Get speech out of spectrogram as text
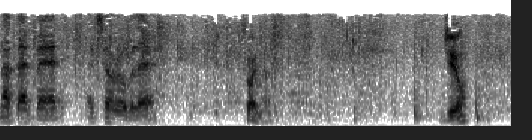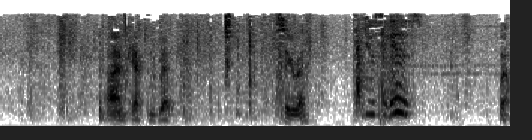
Not that bad. That's her over there. Sorry, madam. Jill? I'm Captain Drebin. Cigarette? Yes, it is. Well,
